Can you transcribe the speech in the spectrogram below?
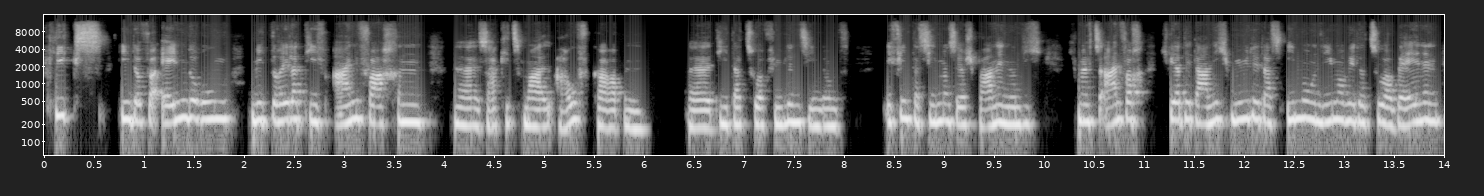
Klicks in der Veränderung mit relativ einfachen, äh, sag jetzt mal, Aufgaben, äh, die da zu erfüllen sind. Und ich finde das immer sehr spannend und ich, ich möchte es einfach, ich werde da nicht müde, das immer und immer wieder zu erwähnen.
